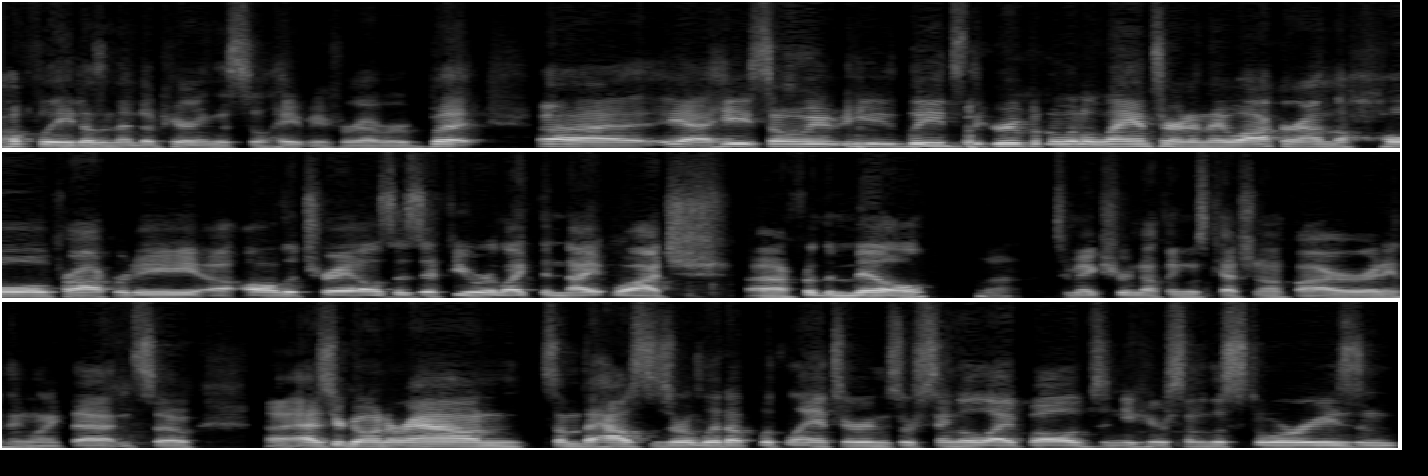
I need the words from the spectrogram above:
hopefully he doesn't end up hearing this. He'll hate me forever. But uh, yeah, he so we, he leads the group with a little lantern, and they walk around the whole property, uh, all the trails, as if you were like the night watch uh, for the mill. To make sure nothing was catching on fire or anything like that. And so, uh, as you're going around, some of the houses are lit up with lanterns or single light bulbs, and you hear some of the stories. And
